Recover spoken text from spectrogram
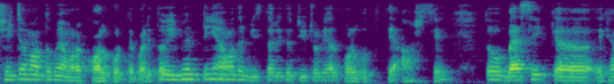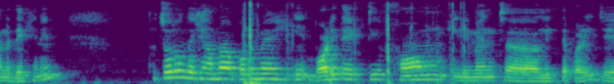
সেইটার মাধ্যমে আমরা কল করতে পারি। তো ইভেন্ট নিয়ে আমাদের বিস্তারিত টিউটোরিয়াল পরবর্তীতে আসছে। তো বেসিক এখানে দেখে নিন। তো চলুন দেখি, আমরা প্রথমে বডিতে একটি ফর্ম এলিমেন্ট লিখতে পারি যে,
